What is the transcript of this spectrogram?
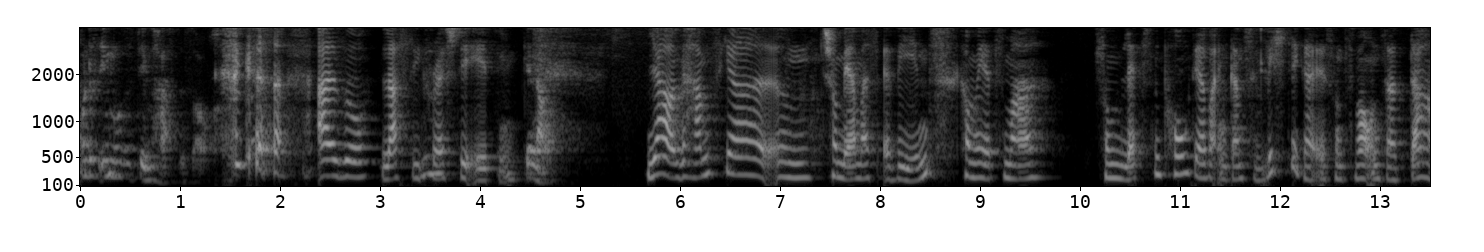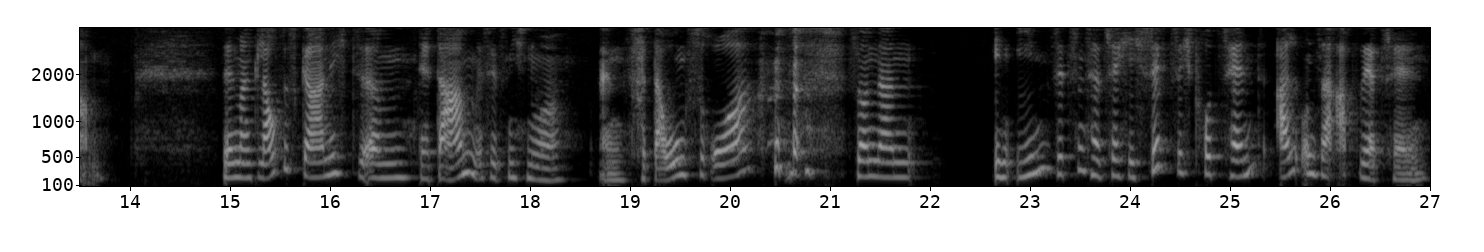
Und das Immunsystem hasst es auch. also lass die Crash-Diäten. Genau. Ja, und wir haben es ja ähm, schon mehrmals erwähnt. Kommen wir jetzt mal zum letzten Punkt, der aber ein ganz wichtiger ist, und zwar unser Darm. Denn man glaubt es gar nicht, ähm, der Darm ist jetzt nicht nur ein Verdauungsrohr, sondern in ihm sitzen tatsächlich 70 Prozent all unserer Abwehrzellen.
